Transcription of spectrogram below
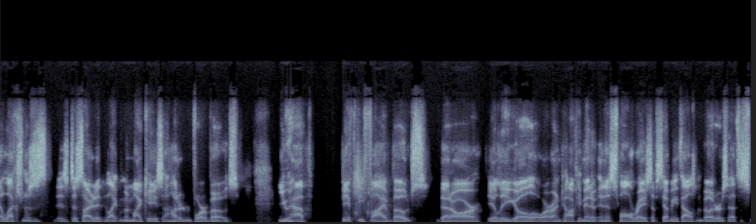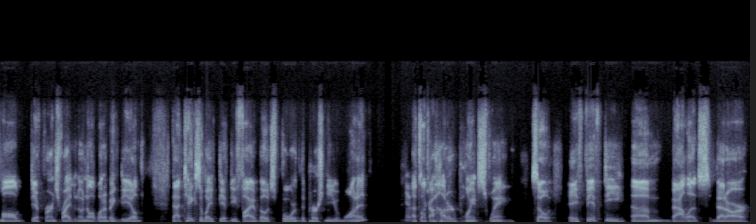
election is is decided, like in my case, 104 votes, you have 55 votes that are illegal or undocumented in a small race of 70,000 voters. That's a small difference, right? No, no, what a big deal. That takes away 55 votes for the person you wanted. Yep. That's like a hundred point swing. So a 50 um, ballots that are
